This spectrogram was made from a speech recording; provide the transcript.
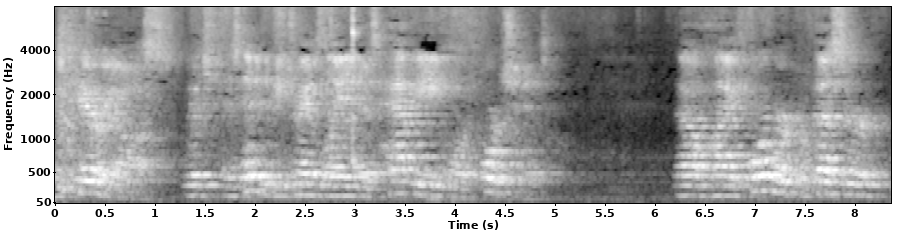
makarios, which has tended to be translated as happy or fortunate. Now, my former professor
